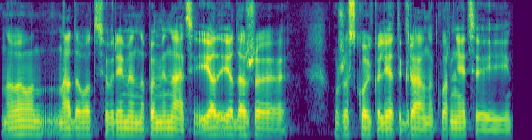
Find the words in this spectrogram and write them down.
Но надо вот все время напоминать. Я, я даже уже сколько лет играю на кларнете, и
